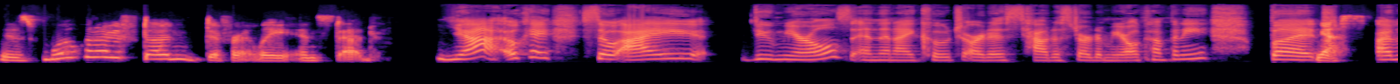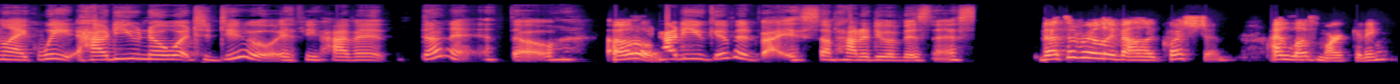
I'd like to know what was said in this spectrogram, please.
is what would I have done differently instead? Yeah. Okay. So I do murals and then I coach artists how to start a mural company. But yes. I'm like, wait, how do you know what to do if you haven't done it though? Oh. How do you give advice on how to do a business? That's a really valid question. I love marketing.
